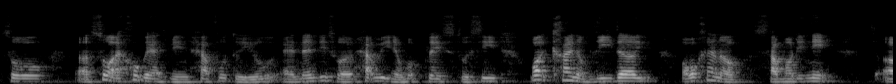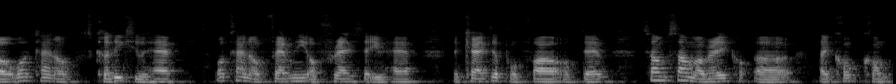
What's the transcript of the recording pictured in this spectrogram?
So uh, so I hope it has been helpful to you and then this will help you in your workplace to see what kind of leader or what kind of subordinate uh, what kind of colleagues you have what kind of family or friends that you have the character profile of them. Some some are very uh, like com com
